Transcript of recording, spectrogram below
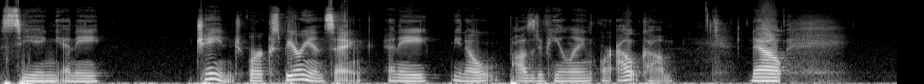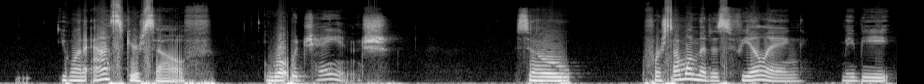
seeing any change or experiencing any, you know, positive healing or outcome. Now, you want to ask yourself, what would change? So, for someone that is feeling maybe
